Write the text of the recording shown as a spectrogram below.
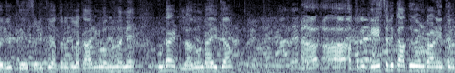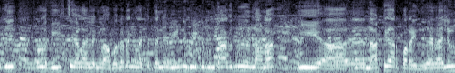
ഒരു കേസെടുക്കുകയോ അത്തരത്തിലുള്ള കാര്യങ്ങളൊന്നും തന്നെ ഉണ്ടായിട്ടില്ല. അതുകൊണ്ടായിരിക്കാം അത്ര കേസെടുക്കാത്തത് കൊണ്ടാണ് ഇത്തരത്തിൽ ഉള്ള വീഴ്ചകൾ അല്ലെങ്കിൽ അപകടങ്ങളൊക്കെ തന്നെ വീണ്ടും വീണ്ടും ഉണ്ടാകുന്നത് എന്നാണ് ഈ നാട്ടുകാർ പറയുന്നത്. ഏതായാലും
